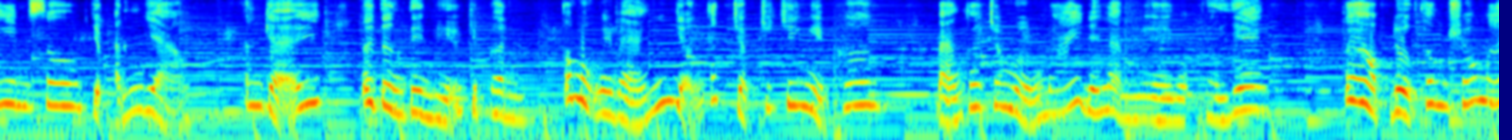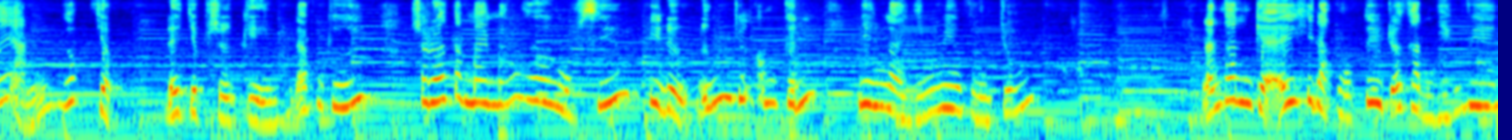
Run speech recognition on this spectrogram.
game show, chụp ảnh dạo. Anh kể, tôi từng tìm hiểu chụp hình, có một người bạn hướng dẫn cách chụp cho chuyên nghiệp hơn. Bạn tôi cho mượn máy để làm nghề một thời gian. Tôi học được thông số máy ảnh, góc chụp để chụp sự kiện, đám cưới. Sau đó tôi may mắn hơn một xíu khi được đứng trước ống kính nhưng là diễn viên quần chúng. Lãnh Thanh kể khi đặt mục tiêu trở thành diễn viên,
